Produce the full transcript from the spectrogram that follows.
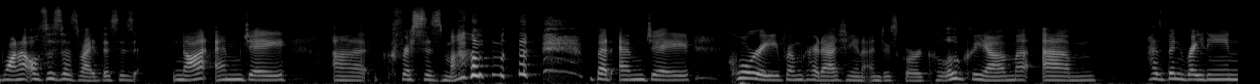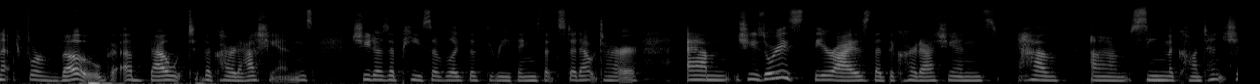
want to also specify this is not MJ, uh, Kris's mom, but MJ Corey from Kardashian underscore kolloquium um, has been writing for Vogue about the Kardashians. She does a piece of like the three things that stood out to her. Um, she's always theorized that the Kardashians have um, seen the content sh-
